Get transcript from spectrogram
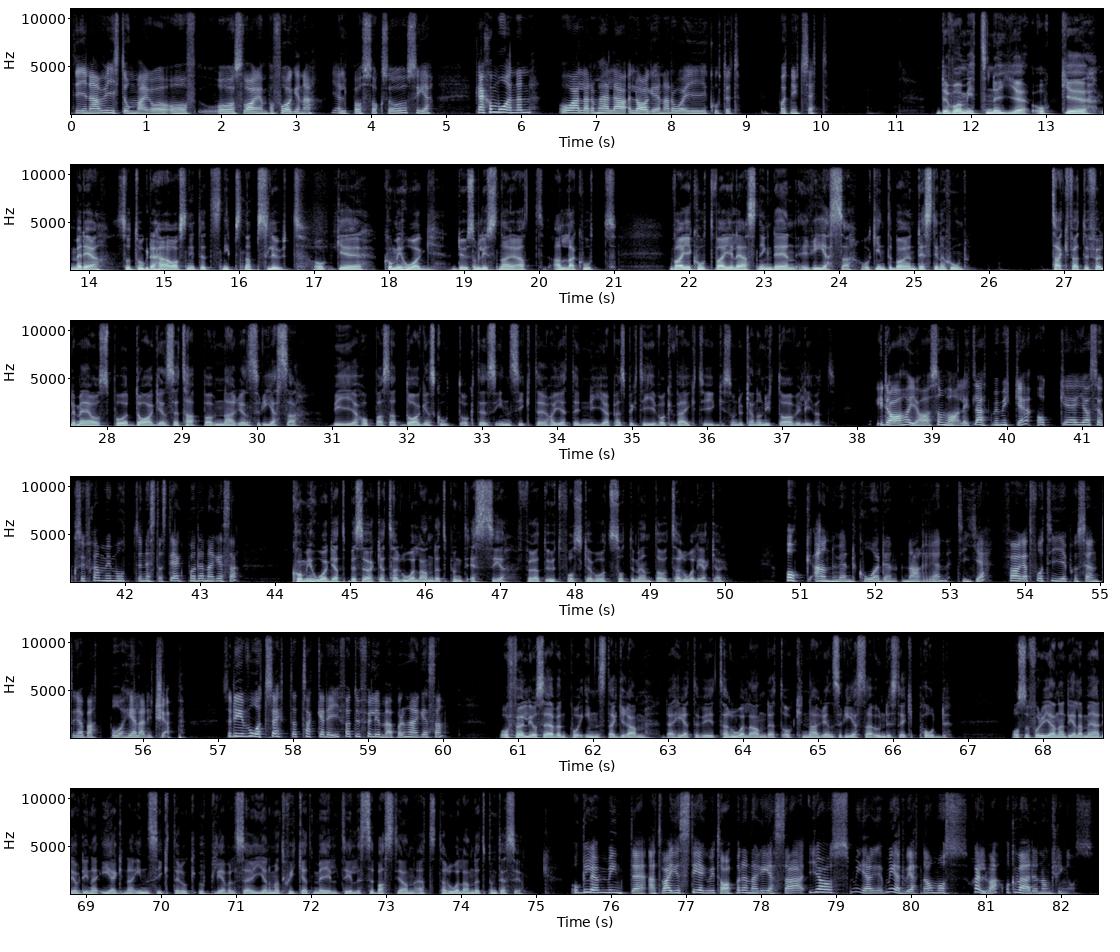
dina visdomar och, och, och svaren på frågorna hjälper oss också att se kanske månen och alla de här lagren då i kortet på ett nytt sätt. Det var mitt nöje och eh, med det så tog det här avsnittet snipp snapp slut och eh, kom ihåg du som lyssnar att alla kort, varje kort, varje läsning det är en resa och inte bara en destination. Tack för att du följde med oss på dagens etapp av Narrens resa. Vi hoppas att dagens kort och dess insikter har gett dig nya perspektiv och verktyg som du kan ha nytta av i livet. Idag har jag som vanligt lärt mig mycket och eh, jag ser också fram emot nästa steg på denna resa. Kom ihåg att besöka tarotlandet.se för att utforska vårt sortiment av tarotlekar. Och använd koden NARREN10 för att få 10% rabatt på hela ditt köp. Så det är vårt sätt att tacka dig för att du följer med på den här resan. Och följ oss även på Instagram. Där heter vi Tarotlandet och Narrens Resa podd. Och så får du gärna dela med dig av dina egna insikter och upplevelser genom att skicka ett mejl till sebastian.tarotlandet.se. Och glöm inte att varje steg vi tar på denna resa gör oss mer medvetna om oss själva och världen omkring oss.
